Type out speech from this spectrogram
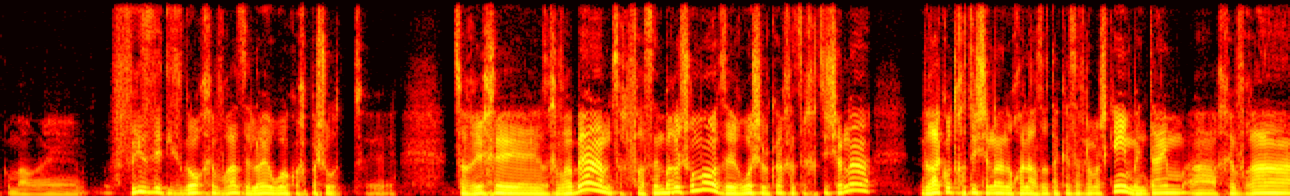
כלומר, אה, פיזית לסגור חברה זה לא אירוע כל כך פשוט. אה, צריך, זו חברה בעם, צריך לפרסם ברשומות, זה אירוע שלוקח חצי חצי שנה, ורק עוד חצי שנה נוכל להחזיר את הכסף למשקיעים. בינתיים החברה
